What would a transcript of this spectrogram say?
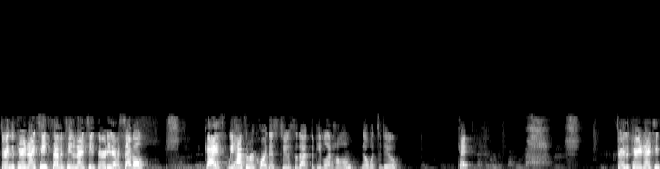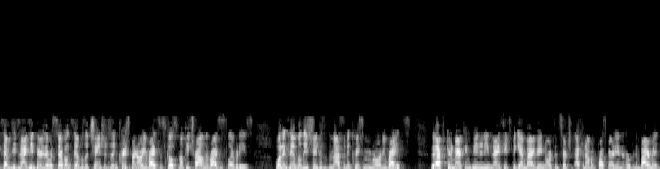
During the period 1917 to 1930, there were several. Guys, we have to record this too so that the people at home know what to do. Okay. During the period 1917 to 1930, there were several examples of change which increased minority rights, the Scopes Monkey trial, and the rise of celebrities. One example of these changes is the massive increase in minority rights. The African American community in the United States began migrating north in search of economic prosperity in an urban environment.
